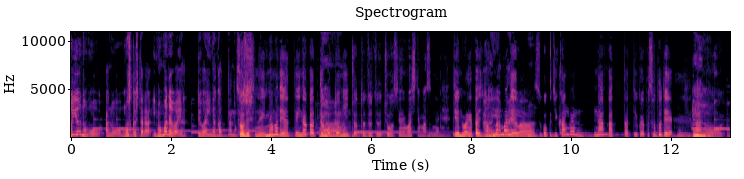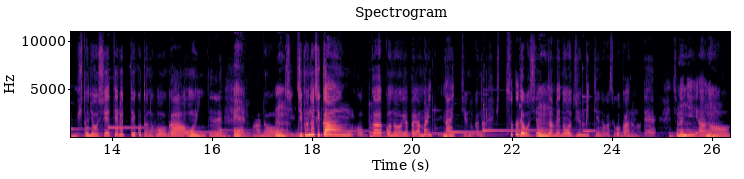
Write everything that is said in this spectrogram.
ういうのもあのもしかしたら今まではやってはいなかったのかそうですね。今までやっていなかったことにちょっとずつ挑戦はしてますね。っていうのはやっぱり今まではすごく時間がなかったっていうかやっぱ外で、うん、あの人に教えてるっていうことの方が多いんで、ええ、あの、うん、自分の時間がこのやっぱりあんまりないっていうのかな。外で教えるための準備っていうのがすごくあるのでそれに、あの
